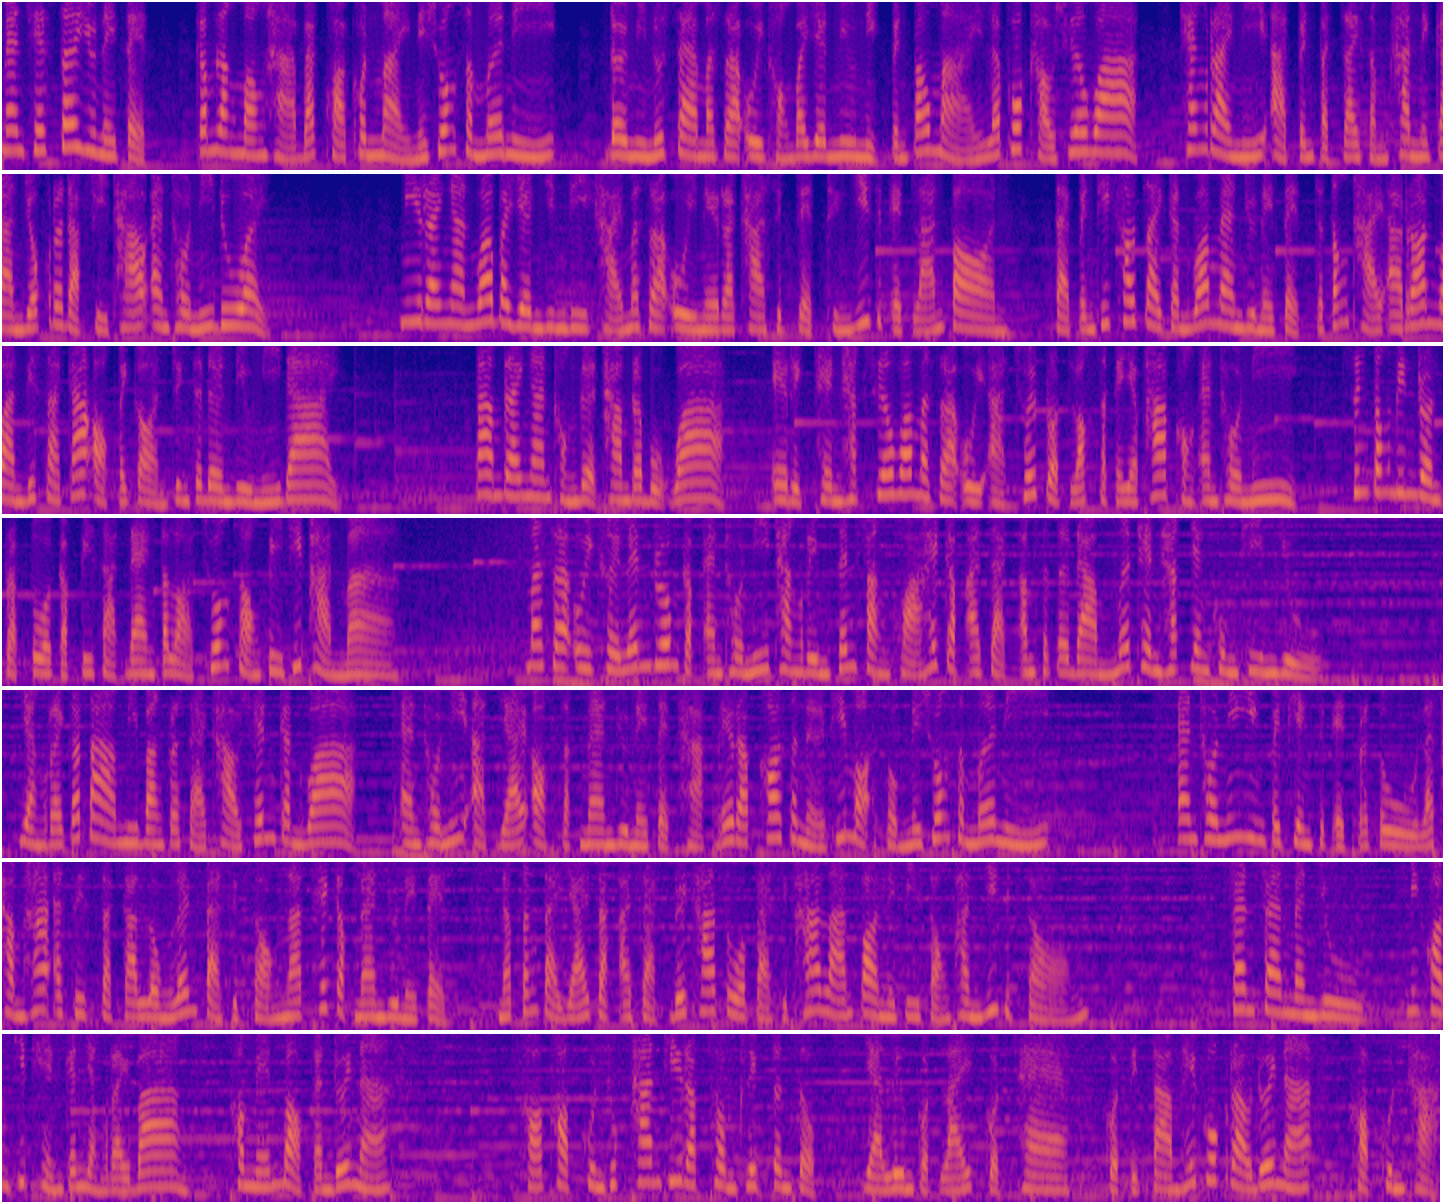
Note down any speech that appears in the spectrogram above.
แมนเชสเตอร์ยูไนเต็ดกำลังมองหาแบ็คขวาคนใหม่ในช่วงซัมเมอร์นี้ โดยมีนุสแซมาสราอุยของไบเยนมิวนิกเป็นเป้าหมาย และพวกเขาเชื่อว่า แข้งรายนี้อาจเป็นปัจจัยสำคัญในการยกระดับฝีเท้าแอนโทนีด้วย มีรายงานว่าไบเยนยินดีขายมาสราอุยในราคา 17-21 ล้านปอนด์แต่เป็นที่เข้าใจกันว่าแมนยูไนเต็ดจะต้องขายอารอนวานบิซาก้าออกไปก่อนจึงจะเดินดีลนี้ได้ ตามรายงานของเดอะไทม์ระบุว่า เอริกเทนฮักเชื่อว่ามาสราอุยอาจช่วยปลดล็อกศักยภาพของแอนโทนีซึ่งต้องดิ้นรนปรับตัวกับปีศาจแดงตลอดช่วง 2 ปีที่ผ่านมา มาซาอุยเคยเล่นร่วมกับแอนโทนีทางริมเส้นฝั่งขวาให้กับอาแจกอัมสเตอร์ดัมเมื่อเทนฮักยังคุมทีมอยู่ อย่างไรก็ตามมีบางกระแสข่าวเช่นกันว่า แอนโทนีอาจย้ายออกจากแมนยูไนเต็ดหากได้รับข้อเสนอที่เหมาะสมในช่วงซัมเมอร์นี้ แอนโทนียิงไปเพียง 11 ประตู และทำ5แอสซิสต์จากการลงเล่น 82 นัดให้กับแมนยูไนเต็ด นับตั้งแต่ย้ายจากอาแจกด้วยค่าตัว 85 ล้านปอนด์ในปี 2022 แฟนๆแมนยู มีความคิดเห็นกันอย่างไรบ้าง คอมเมนต์บอกกันด้วยนะ ขอขอบคุณทุกท่านที่รับชมคลิปจนจบ อย่าลืมกดไลค์ กดแชร์ กดติดตามให้พวกเราด้วยนะ ขอบคุณค่ะ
